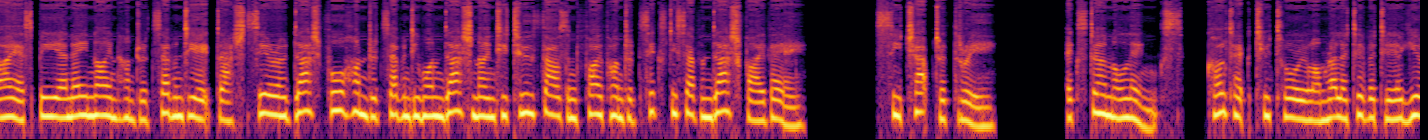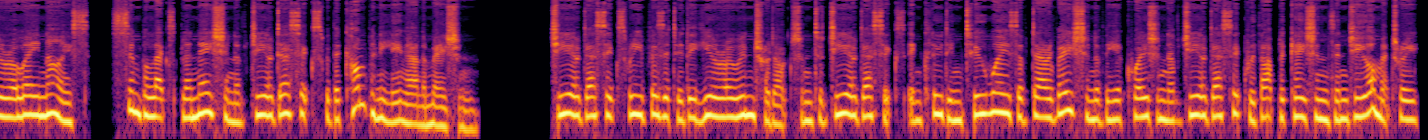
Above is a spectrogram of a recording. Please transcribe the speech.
ISBN A978-0-471-92567-5A. See Chapter 3. External links, Caltech tutorial on relativity a Euro A nice, simple explanation of geodesics with accompanying animation. Geodesics Revisited a Euro Introduction to Geodesics including two ways of derivation of the equation of geodesic with applications in geometry,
